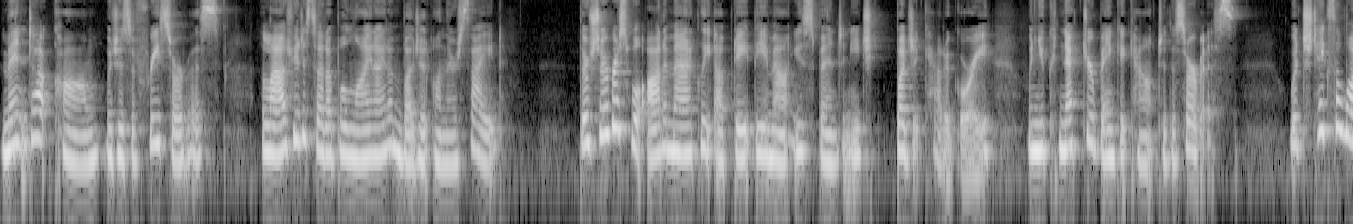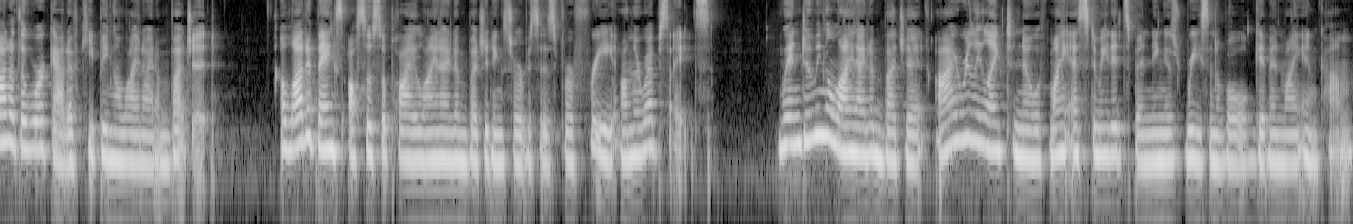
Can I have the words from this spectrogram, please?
Mint.com, which is a free service, allows you to set up a line item budget on their site. Their service will automatically update the amount you spent in each budget category when you connect your bank account to the service, which takes a lot of the work out of keeping a line item budget. A lot of banks also supply line item budgeting services for free on their websites. When doing a line item budget, I really like to know if my estimated spending is reasonable given my income.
